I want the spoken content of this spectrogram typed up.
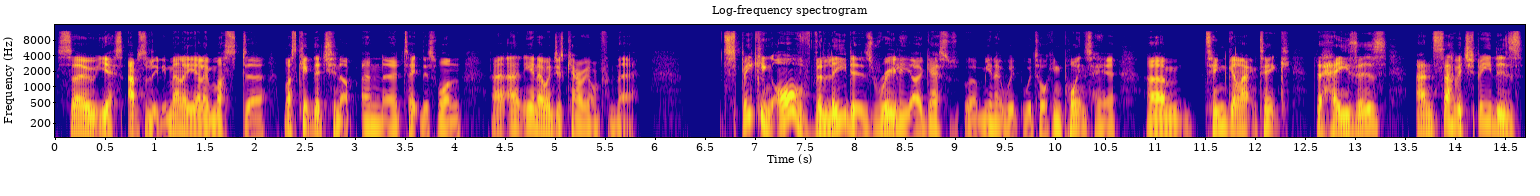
So yes, absolutely, Mellow Yellow must uh, must keep their chin up and uh, take this one, uh, and you know, and just carry on from there speaking of the leaders, really, I guess um, you know we're, we're, talking points here. Um, Team Galactic, the Hazers, and Savage Speed is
